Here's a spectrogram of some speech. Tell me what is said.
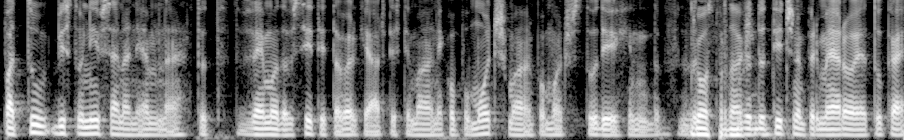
pa tu v bistvu ni vse na njem. Tudi vemo, da vsi ti veliki aristi imajo neko pomoč, imajo pomoč v da v- Ghost V production. dotičnem primeru je tukaj.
